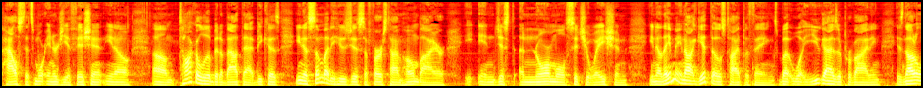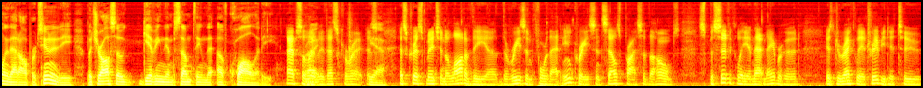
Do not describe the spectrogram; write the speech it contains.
house that's more energy efficient. You know, um, talk a little bit about that because you know somebody who's just a first time home buyer in just a normal situation, you know, they may not get those type of things. But what you guys are providing is not only that opportunity, but you're also giving them something that of quality. Absolutely, Right. that's correct. As, Yeah. as Chris mentioned, a lot of the uh, the reason for that increase in sales price of the homes, specifically in that neighborhood, is directly attributed to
